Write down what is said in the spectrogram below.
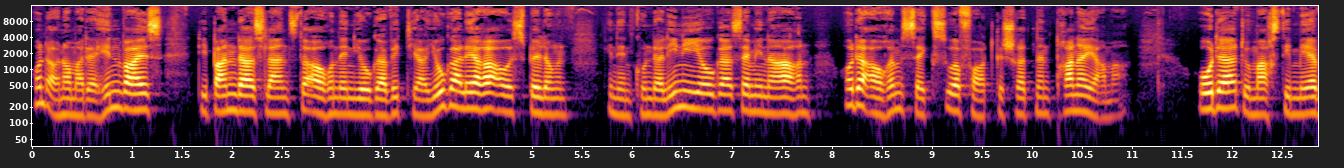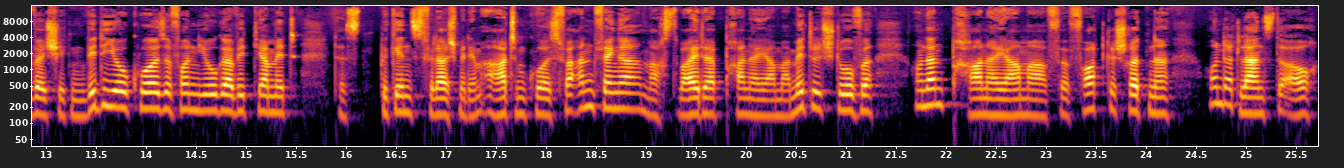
Und auch nochmal der Hinweis, die Bandas lernst du auch in den Yoga Vidya Yogalehrerausbildungen, in den Kundalini Yoga Seminaren oder auch im 6 Uhr fortgeschrittenen Pranayama. Oder du machst die mehrwöchigen Videokurse von Yoga Vidya mit. Das beginnst vielleicht mit dem Atemkurs für Anfänger, machst weiter Pranayama Mittelstufe und dann Pranayama für Fortgeschrittene und dort lernst du auch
